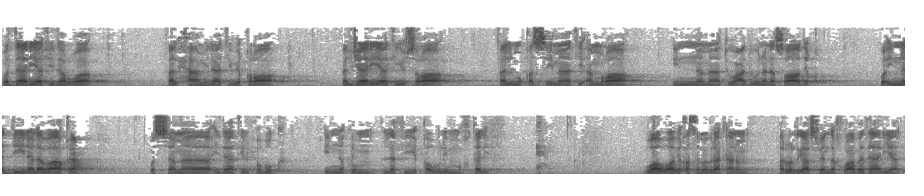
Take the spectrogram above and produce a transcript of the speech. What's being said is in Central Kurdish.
والذاريات ذروا فالحاملات وقرا فالجاريات يسرا فالمقسمات أمرا إنما توعدون لصادق وإن الدين لواقع والسماء ذات الحبك إنكم لفي قول مختلف واوا بقسم براكانم پروردگار سوێن دەخوا بە ذاریات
